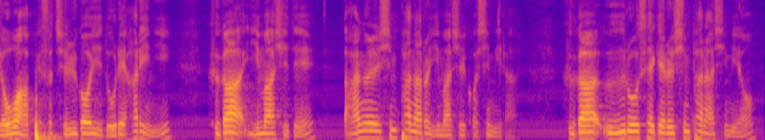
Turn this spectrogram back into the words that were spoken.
여호와 앞에서 즐거이 노래하리니 그가 임하시되 땅을 심판하러 임하실 것임이라. 그가 의로 세계를 심판하시며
